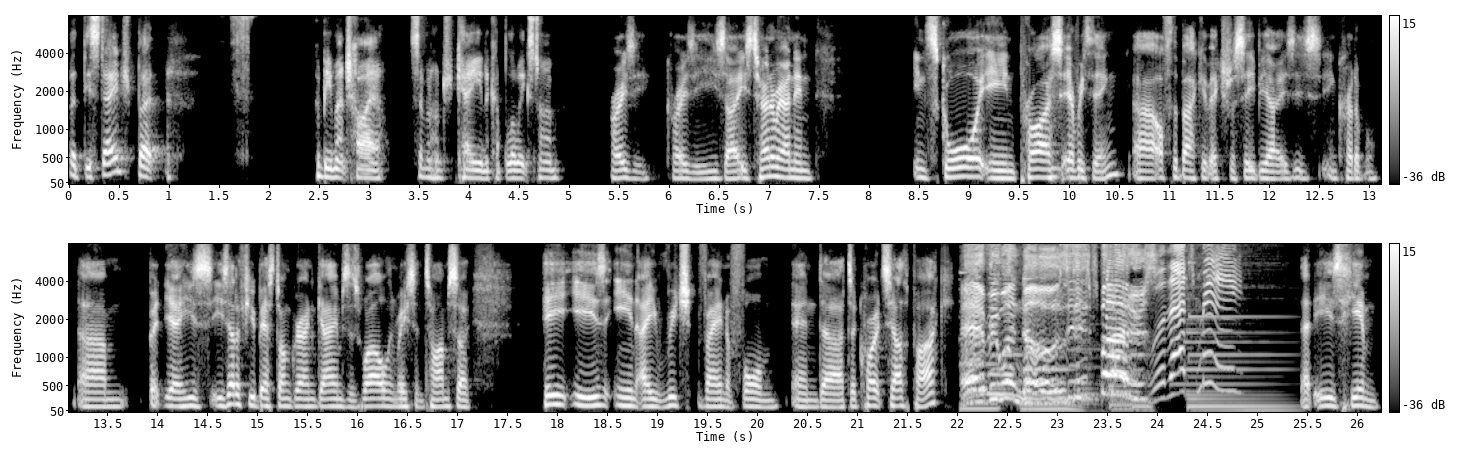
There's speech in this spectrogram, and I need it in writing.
at this stage, but could be much higher, 700k in a couple of weeks' time. Crazy, crazy. He's uh, he's turnaround in in score, in price, everything uh, off the back of extra CBAs is incredible. Um, but yeah, he's he's had a few best on ground games as well in recent times. So he is in a rich vein of form. And uh, to quote South Park, Everyone knows it's Butters. Well, that's me. that is him.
